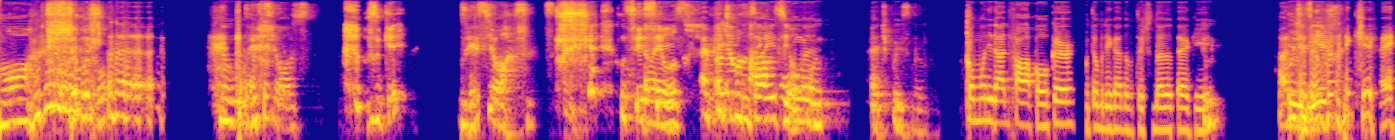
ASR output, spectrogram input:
Nossa. não, os receosos. Os o quê? Os receosos. os receosos. Então é, é porque, tipo, falar pouco... É tipo isso, não. Comunidade Fala Poker, muito obrigado por ter estudado até aqui. Até semana que vem.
